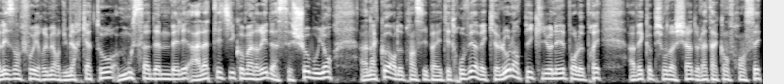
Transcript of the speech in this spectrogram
Les infos et rumeurs du mercato, Moussa Dembélé à l'Atlético Madrid, c'est chaud bouillant. Un accord de principe a été trouvé avec l'Olympique lyonnais pour le prêt avec option d'achat de l'attaquant français.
